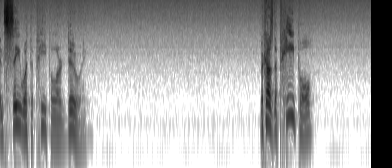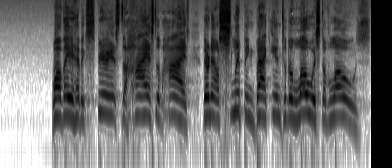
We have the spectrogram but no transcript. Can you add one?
and see what the people are doing. Because the people While they have experienced the highest of highs, they're now slipping back into the lowest of lows.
